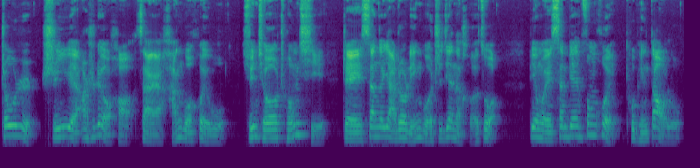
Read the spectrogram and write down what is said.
周日十一月二十六号在韩国会晤，寻求重启这三个亚洲邻国之间的合作。并为三边峰会铺平道路。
